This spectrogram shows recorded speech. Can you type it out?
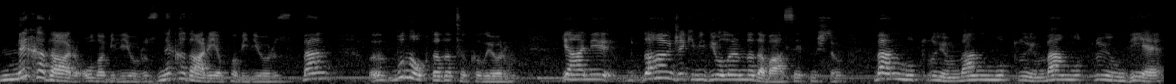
Ne kadar olabiliyoruz? Ne kadar yapabiliyoruz? Ben e, bu noktada takılıyorum. Yani daha önceki videolarımda da bahsetmiştim. Ben mutluyum, ben mutluyum, ben mutluyum diye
